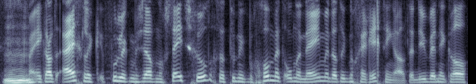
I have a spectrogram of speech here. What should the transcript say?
Mhm. Maar ik had eigenlijk, voel ik mezelf nog steeds schuldig dat toen ik begon met ondernemen, dat ik nog geen richting had. En nu ben ik al,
